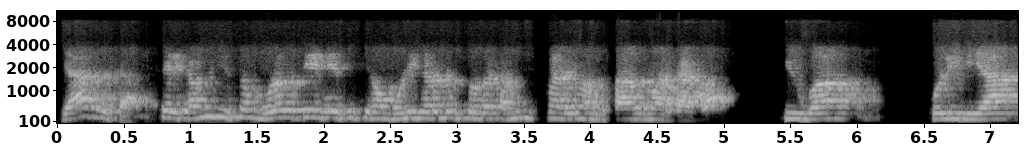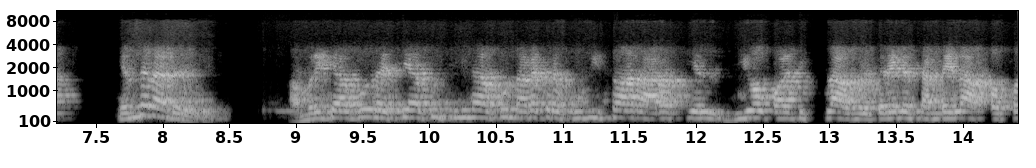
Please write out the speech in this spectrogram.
யார் இருக்கா? சரி கம்யூனிசம் உலகத்தையே நேசிக்கிறோம் மொழி கடந்து சொல்ற கம்யூனிஸ்ட் நாடுகள் நமக்கு சாதகமா இருக்காங்களா? கியூபா பொலிவியா எந்த நாடு இருக்கு? அமெரிக்காவுக்கும் ரஷ்யாவுக்கும் சீனாவுக்கும் நடக்கிற புவிசார் அரசியல் ஜியோ பாலிடிக்ஸ்ல அவங்க திரையில சண்டையில அப்பப்ப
